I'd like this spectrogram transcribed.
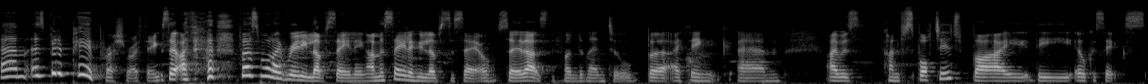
Um, there's a bit of peer pressure, I think. So, I first of all, I really love sailing. I'm a sailor who loves to sail, so that's the fundamental. But I think um, I was kind of spotted by the ILCA Six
